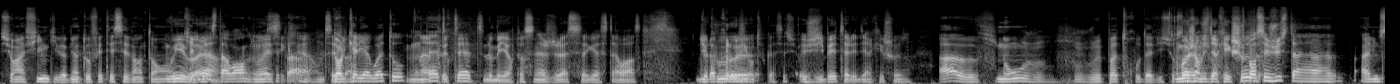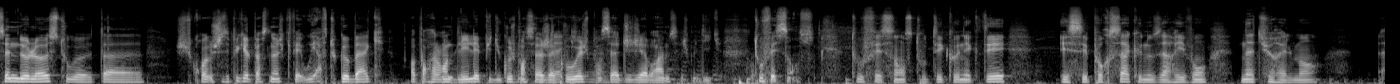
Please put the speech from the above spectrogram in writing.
sur un film qui va bientôt fêter ses 20 ans, Oui, qui est voilà. à Star Wars. je Ouais, sais pas. clair, on ne sait Dans pas. lequel il y a Watto, Non, peut-être. Peut-être, le meilleur personnage de la saga Star Wars. De la prélogie, euh, en tout cas, c'est sûr. JB, t'allais dire quelque chose? Ah euh, non, je n'ai pas trop d'avis sur ça. Moi, j'ai envie Je- de dire quelque Je chose. pensais juste à, à une scène de Lost où euh, t'as, je crois, je sais plus quel personnage qui fait We have to go back en parlant de l'île et puis du coup je pensais à Jack, et je pensais à J.J. Abrams et je me dis que tout fait sens. Tout fait sens, tout est connecté. Et c'est pour ça que nous arrivons naturellement euh,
